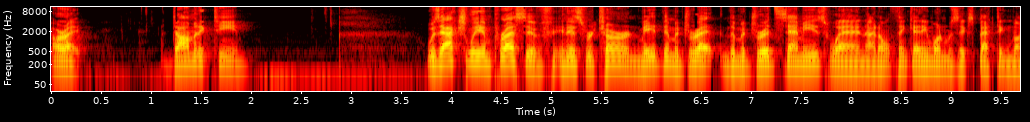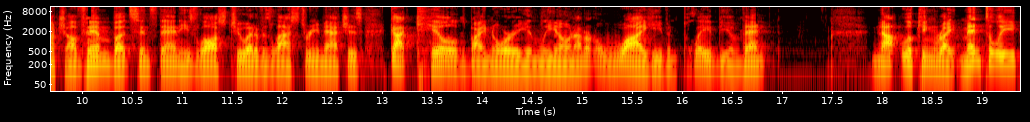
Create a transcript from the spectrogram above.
All right. Dominic Thiem was actually impressive in his return. Made the Madrid the Madrid semis when I don't think anyone was expecting much of him, but since then he's lost two out of his last three matches. Got killed by Norrie in Lyon. I don't know why he even played the event. Not looking right mentally,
